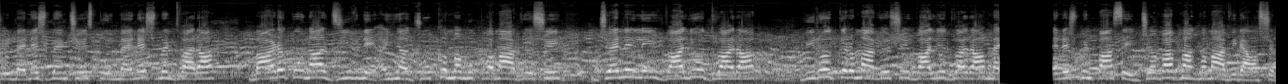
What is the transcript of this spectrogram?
જે મેનેજમેન્ટ છે, સ્કૂલ મેનેજમેન્ટ દ્વારા બાળકોના જીવને અહીંયા જોખમમાં મૂકવામાં આવ્યો છે. જેને લઈ વાલીઓ દ્વારા વિરોધ કરવામાં આવ્યો છે. વાલીઓ દ્વારા મેનેજમેન્ટ પાસે જવાબ માંગવામાં આવી રહ્યા છે.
